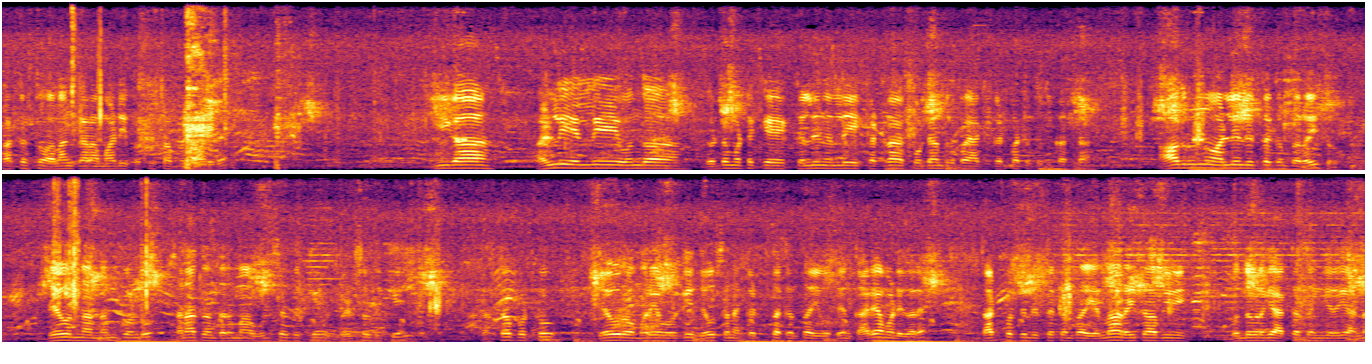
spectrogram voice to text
ಸಾಕಷ್ಟು ಅಲಂಕಾರ ಮಾಡಿ ಪ್ರತಿಷ್ಠಾಪನೆ ಮಾಡಿದೆ. ಈಗ ಹಳ್ಳಿಯಲ್ಲಿ ಒಂದು ದೊಡ್ಡ ಮಟ್ಟಕ್ಕೆ ಕಲ್ಲಿನಲ್ಲಿ ಕಟ್ಟಡ ಕೋಟ್ಯಾಂತರ ರೂಪಾಯಿ ಹಾಕಿ ಕಟ್ಟತಕ್ಕಂಥದ್ದು ಕಷ್ಟ. ಆದ್ರೂ ಹಳ್ಳಿಯಲ್ಲಿರ್ತಕ್ಕಂಥ ರೈತರು ದೇವ್ರನ್ನ ನಂಬಿಕೊಂಡು ಸನಾತನ ಧರ್ಮ ಉಳಿಸೋದಕ್ಕೆ, ಬೆಳೆಸೋದಕ್ಕೆ ಕಷ್ಟಪಟ್ಟು ದೇವರ ಮೊರೆ ಹೋಗಿ ದೇವಸ್ಥಾನ ಕಟ್ಟತಕ್ಕಂಥ ಇವತ್ತೇನು ಕಾರ್ಯ ಮಾಡಿದ್ದಾರೆ. ತಾಟ್ಪಟ್ಟದಲ್ಲಿರ್ತಕ್ಕಂಥ ಎಲ್ಲ ರೈತಾಭಿ ಬಂಧುಗಳಿಗೆ, ಅಕ್ಕ ತಂಗಿಯರಿಗೆ, ಅಣ್ಣ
